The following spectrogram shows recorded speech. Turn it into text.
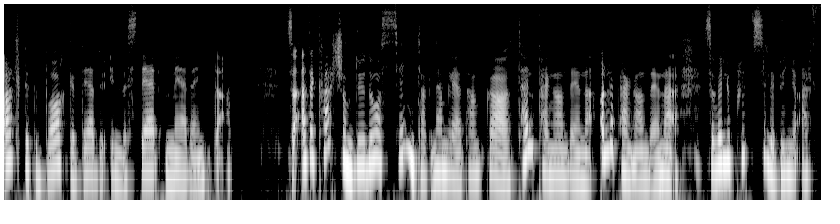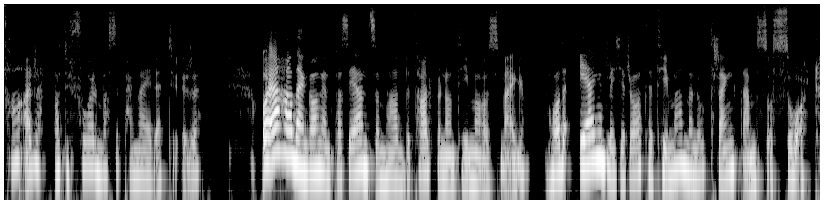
alltid tilbake det du investerer med renta. Så etter hvert som du da sender takknemlige tanker til pengene dine, alle pengene dine, så vil du plutselig begynne å erfare at du får masse penger i retur. Og jeg hadde en gang en pasient som hadde betalt for noen timer hos meg. Hun hadde egentlig ikke råd til timene, men hun trengte dem så sårt.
